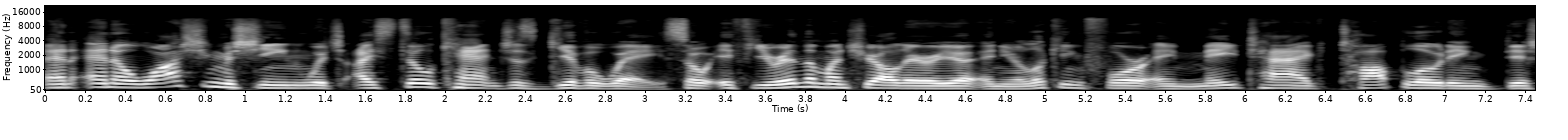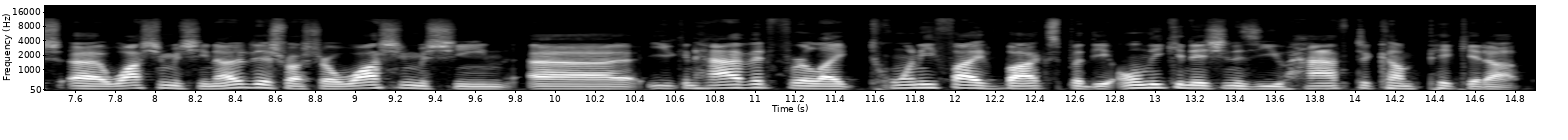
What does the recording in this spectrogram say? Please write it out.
and and a washing machine which I still can't just give away. So if you're in the Montreal area and you're looking for a Maytag top loading dish uh, washing machine, not a dishwasher, a washing machine, uh, you can have it for like 25 bucks, but the only condition is you have to come pick it up.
